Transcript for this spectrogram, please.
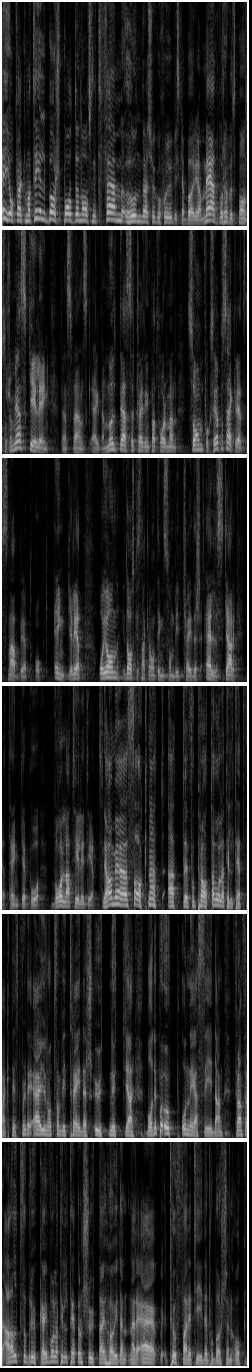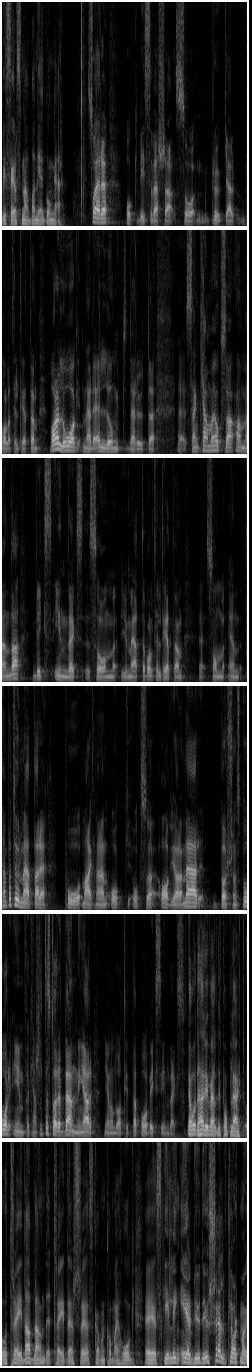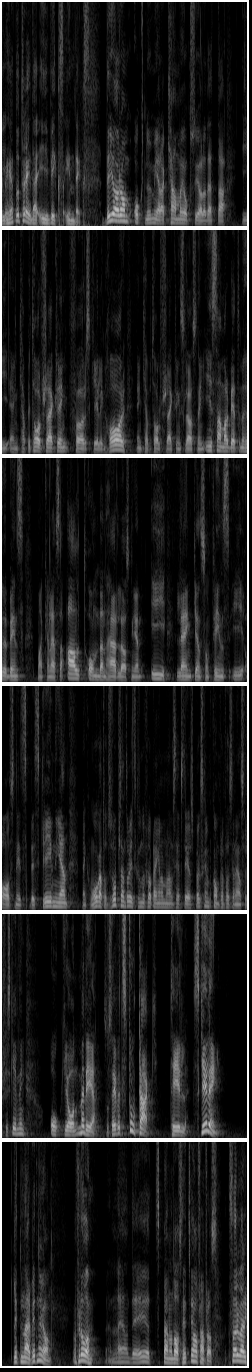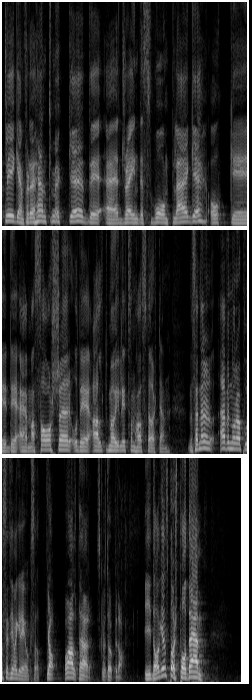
Hej och välkomna till Börspodden avsnitt 527. Vi ska börja med vår huvudsponsor som är Skilling, den svenskägda multi-asset tradingplattformen som fokuserar på säkerhet, snabbhet och enkelhet. Och John, idag ska vi snacka om någonting som vi traders älskar. Jag tänker på volatilitet. Ja, men jag har saknat att få prata volatilitet faktiskt, för det är ju något som vi traders utnyttjar både på upp och nedsidan. Framför allt så brukar ju volatiliteten skjuta i höjden när det är tuffare tider på börsen och vi ser snabba nedgångar. Så är det och vice versa så brukar volatiliteten vara låg när det är lugnt där ute. Eh, sen kan man ju också använda VIX index som ju mäter volatiliteten eh, som en temperaturmätare på marknaden och också avgöra när börsen står inför kanske lite större vändningar genom då att titta på VIX index. Ja, och det här är väldigt populärt att trada bland traders eh, ska man komma ihåg. Eh, Skilling erbjuder ju självklart möjlighet att trada i VIX index. Det gör de och numera kan man ju också göra detta i en kapitalförsäkring för Skilling har en kapitalförsäkringslösning i samarbete med Hubins. Man kan läsa allt om den här lösningen i länken som finns i avsnittsbeskrivningen. Men kom ihåg att 82% av riskkunder förlorar pengarna om man använder CFD Spökskilling.com för en fullständig Och John, med det så säger vi ett stort tack till Skilling! Lite nervigt nu John. Varför då? Det är ett spännande avsnitt vi har framför oss. Så är det verkligen, för det har hänt mycket. Det är Drain the Swamp-läge och eh, det är massager och det är allt möjligt som har stört den. Men sen är det även några positiva grejer också. Ja, och allt det här ska vi ta upp idag. I dagens Börspodden!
